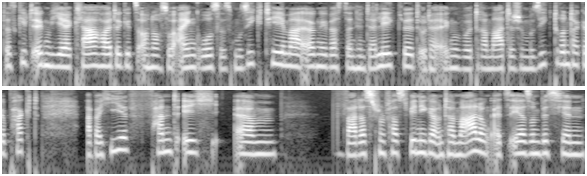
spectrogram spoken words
Das gibt irgendwie, ja klar, heute gibt's auch noch so ein großes Musikthema, irgendwie, was dann hinterlegt wird oder irgendwo dramatische Musik drunter gepackt. Aber hier fand ich, ähm, war das schon fast weniger Untermalung, als eher so ein bisschen,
